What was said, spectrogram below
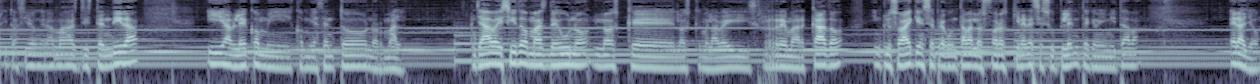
situación era más distendida y hablé con mi, con mi acento normal. Ya habéis sido más de uno los que, los que me lo habéis remarcado. Incluso hay quien se preguntaba en los foros quién era ese suplente que me imitaba era yo.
